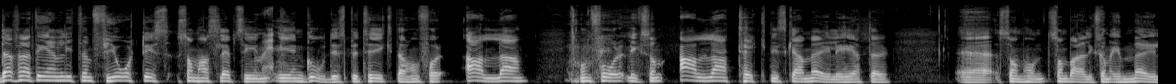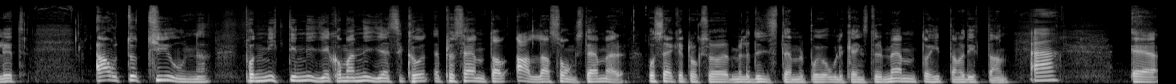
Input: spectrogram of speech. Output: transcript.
Därför att det är en liten fjortis som har släppts in Men. i en godisbutik där hon får alla hon får liksom alla tekniska möjligheter eh, som, hon, som bara liksom är möjligt. Autotune på 99,9 sekund- procent av alla sångstämmer och säkert också melodistämmer på olika instrument och hittan och dittan. Ja. Eh,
